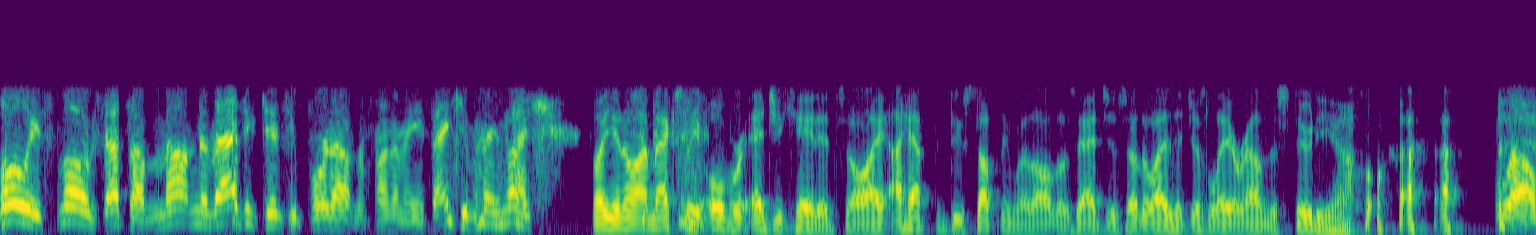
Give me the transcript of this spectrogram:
Holy smokes, that's a mountain of adjectives you poured out in front of me. Thank you very much. Well, you know, I'm actually overeducated, so I, I have to do something with all those adjectives. Otherwise, I just lay around the studio. well,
